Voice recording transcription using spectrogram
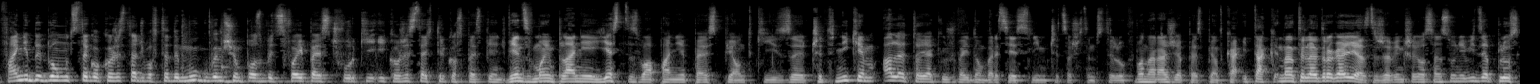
fajnie by było móc z tego korzystać, bo wtedy mógłbym się pozbyć swojej PS4 i korzystać tylko z PS5. Więc w moim planie jest złapanie PS5 z czytnikiem, ale to jak już wejdą wersje Slim czy coś w tym stylu, bo na razie PS5 i tak na tyle droga jest, że większego sensu nie widzę, plus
